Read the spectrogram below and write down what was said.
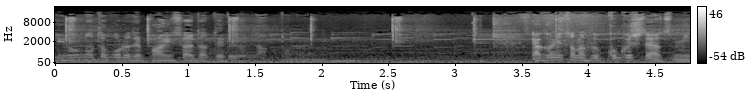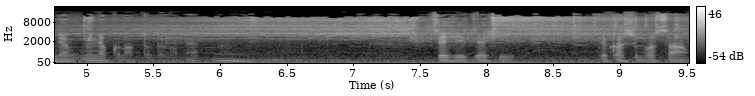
いろんなところでパインサイダー出るようになったのよ。逆にその復刻したやつ見な見なくなったけどね。ぜひぜひデカシバさん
